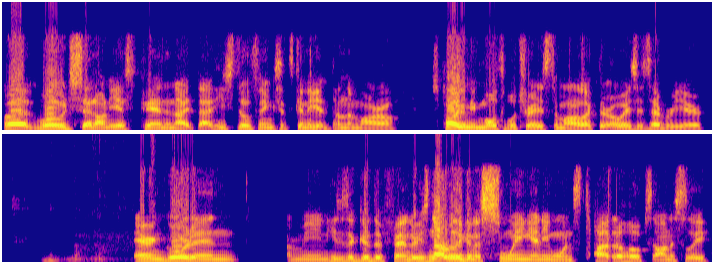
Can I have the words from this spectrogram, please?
But Woj said on ESPN tonight that he still thinks it's going to get done tomorrow. It's probably going to be multiple trades tomorrow, like there always is every year. Aaron Gordon, I mean, he's a good defender. He's not really going to swing anyone's title hopes, honestly.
